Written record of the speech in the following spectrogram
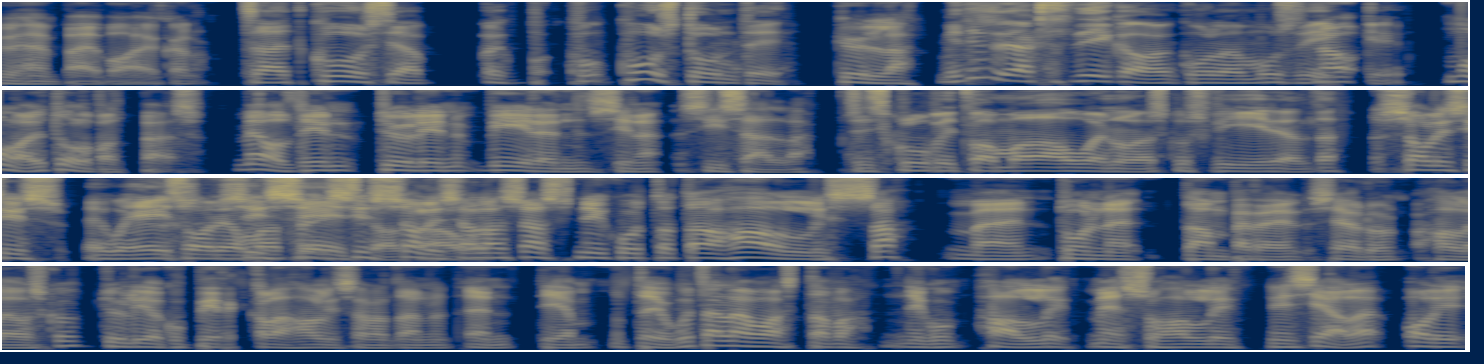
yhden päivän aikana. Sait kuusi, ja, kuusi tuntia. Kyllä. Miten sä jaksat niin kauan kuunnella musiikkia? No. Mulla oli tulpat päässä. Me oltiin tyylin viiden siinä sisällä. Siis klubit vaan auennut joskus viideltä. Se oli siis Ei, ei sori, siis, siis, siis se oli sellaisessa niinku, tota, hallissa. Mä en tunne Tampereen seudun halli, olisiko tyyli joku Pirkkala halli sanotaan nyt, en tiedä, mutta joku tällä vastaava niinku halli, messuhalli, niin siellä oli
